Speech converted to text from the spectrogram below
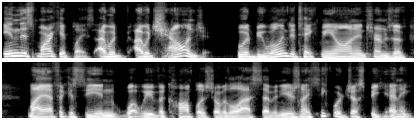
in this marketplace. I would I would challenge you who would be willing to take me on in terms of my efficacy and what we've accomplished over the last seven years. And I think we're just beginning.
